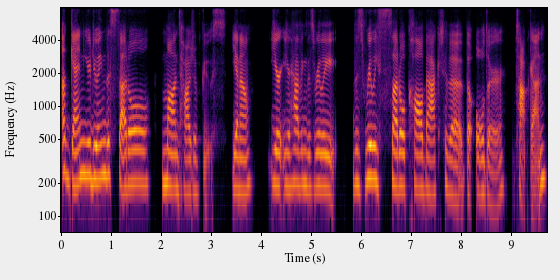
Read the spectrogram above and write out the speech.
again you're doing the subtle montage of goose you know you're you're having this really this really subtle callback to the the older top gun.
